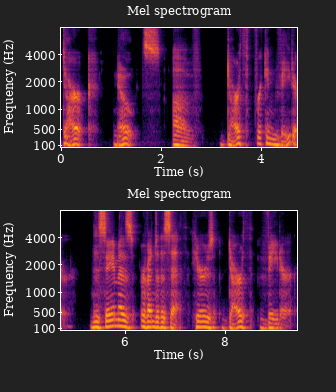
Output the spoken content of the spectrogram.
dark notes of Darth frickin' Vader. The same as Revenge of the Sith. Here's Darth Vader,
